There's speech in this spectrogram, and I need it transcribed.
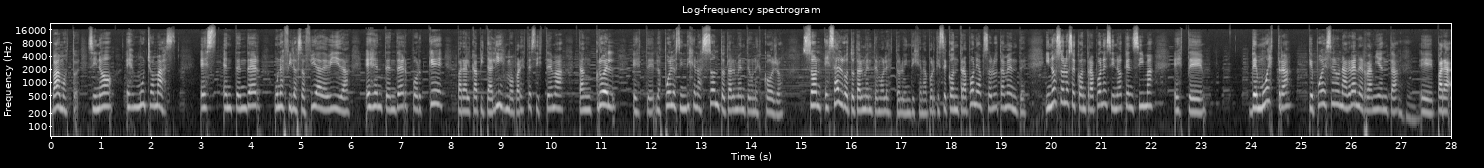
vamos, sino es mucho más. Es entender una filosofía de vida, es entender por qué para el capitalismo, para este sistema tan cruel, este, los pueblos indígenas son totalmente un escollo son, es algo totalmente molesto lo indígena, porque se contrapone absolutamente. Y no solo se contrapone, sino que encima este, demuestra que puede ser una gran herramienta eh, para,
